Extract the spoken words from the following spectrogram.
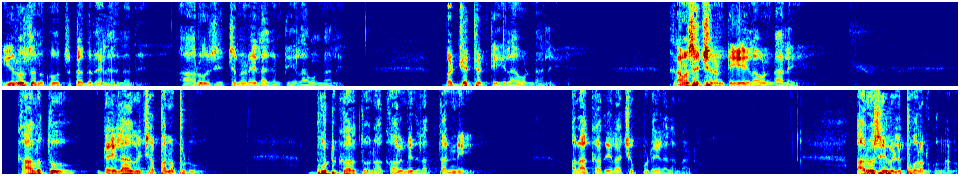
ఈరోజు అనుకోవచ్చు పెద్ద డైలాగులని. ఆ రోజు చిన్న డైలాగ్ అంటే ఇలా ఉండాలి? బడ్జెట్ అంటే ఇలా ఉండాలి? క్రమశిక్షణ అంటే ఇలా ఉండాలి? కాలుతో డైలాగు చెప్పనప్పుడు బూటుకారుతో నా కాలు మీద ఇలా తన్ని అలా కాదు ఇలా చెప్పు డైలాగ్ అన్నాడు. ఆ రోజే వెళ్ళిపోవాలనుకున్నాను.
